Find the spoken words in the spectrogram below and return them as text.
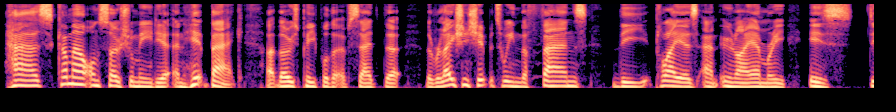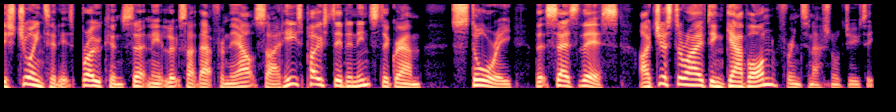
has come out on social media and hit back at those people that have said that the relationship between the fans, the players, and Unai Emery is disjointed. It's broken. Certainly, it looks like that from the outside. He's posted an Instagram story that says this I just arrived in Gabon for international duty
